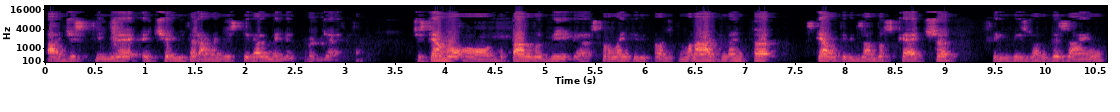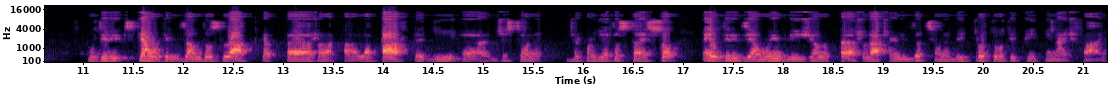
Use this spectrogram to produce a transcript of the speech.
a gestire e ci aiuteranno a gestire al meglio il progetto. Ci stiamo oh, dotando di eh, strumenti di project management, stiamo utilizzando Sketch per il visual design, utili stiamo utilizzando Slack per uh, la parte di uh, gestione del progetto stesso e utilizziamo InVision per la realizzazione dei prototipi in hi-fi.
